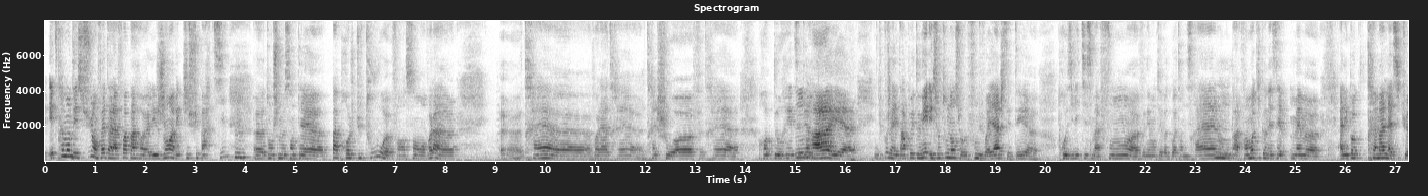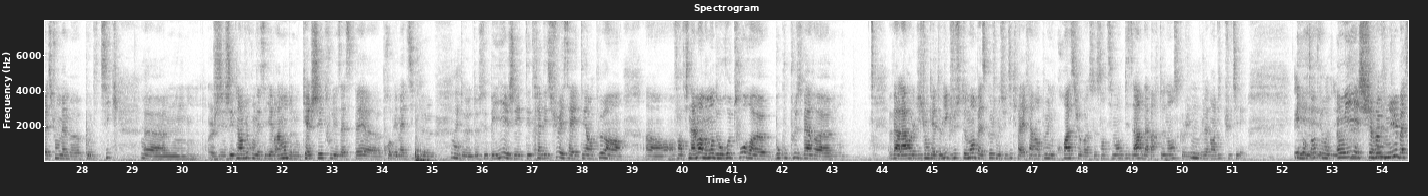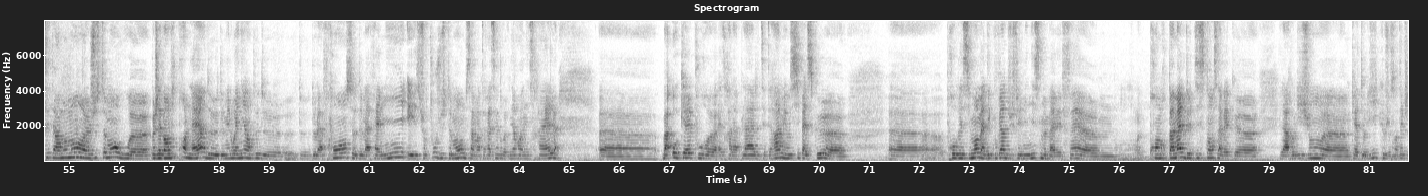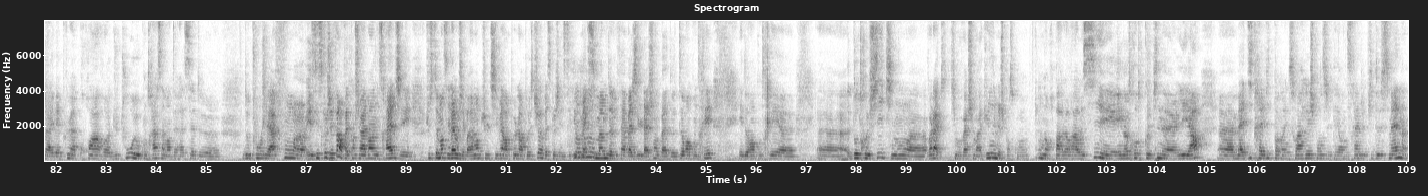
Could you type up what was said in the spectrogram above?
extrêmement déçue en fait à la fois par euh, les gens avec qui je suis partie, euh, dont je me sentais euh, pas proche du tout, enfin sans voilà euh, très euh, voilà très euh, très show off, très euh, robe dorée etc. Et, euh, et du coup j'avais été un peu étonnée et surtout non sur le fond du voyage c'était prosélytisme à fond, venez monter votre boîte en Israël. Mhm. On parle, enfin moi qui connaissais même à l'époque très mal la situation même politique. J'ai bien vu qu'on essayait vraiment de nous cacher tous les aspects problématiques de, Ouais. de, de ce pays et j'ai été très déçue et ça a été un peu un, un- enfin finalement un moment de retour euh, beaucoup plus vers euh, vers la religion catholique justement parce que je me suis dit qu'il fallait faire un peu une croix sur euh, ce sentiment bizarre d'appartenance que Mm. que j'avais envie de cultiver. Et, pourtant, t'es revenue. Oui, et je suis revenue. Bah, C'était un moment euh, justement où euh, bah, j'avais envie de prendre l'air, de, de m'éloigner un peu de, de, de la France, de ma famille, et surtout justement où ça m'intéressait de revenir en Israël. Bah, ok pour être à la plage, etc. Mais aussi parce que progressivement, ma découverte du féminisme m'avait fait prendre pas mal de distance avec la religion euh, catholique, je sentais que j'arrivais plus à croire euh, du tout et au contraire ça m'intéressait de, euh, de plonger à fond et c'est ce que j'ai fait en fait quand je suis arrivée en Israël j'ai justement c'est là où j'ai vraiment cultivé un peu l'imposture parce que j'ai essayé au maximum de me faire bah, j'ai eu la chance bah, de te rencontrer et de rencontrer d'autres filles qui m'ont voilà qui, m'ont vachement accueillie mais je pense qu'on on en reparlera aussi et, et notre autre copine Léa euh, m'a dit très vite pendant une soirée, je pense j'étais en Israël depuis deux semaines,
